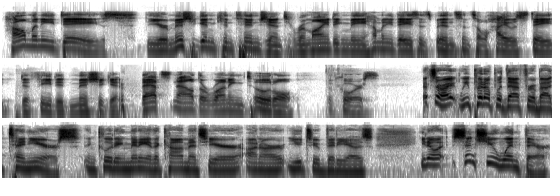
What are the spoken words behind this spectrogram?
how many days your Michigan contingent reminding me how many days it's been since Ohio State defeated Michigan. That's now the running total, of course. That's all right. We put up with that for about 10 years, including many of the comments here on our YouTube videos. You know, since you went there,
